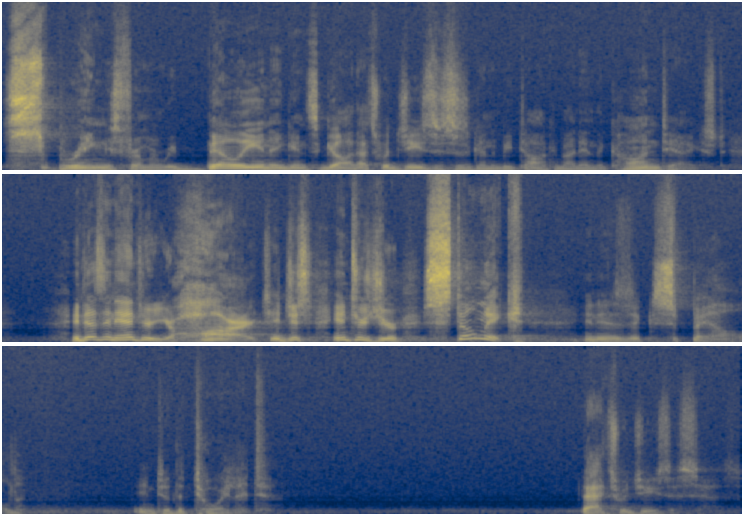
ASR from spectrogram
springs from, a rebellion against God. That's what Jesus is going to be talking about in the context. It doesn't enter your heart, it just enters your stomach and is expelled into the toilet. That's what Jesus says.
